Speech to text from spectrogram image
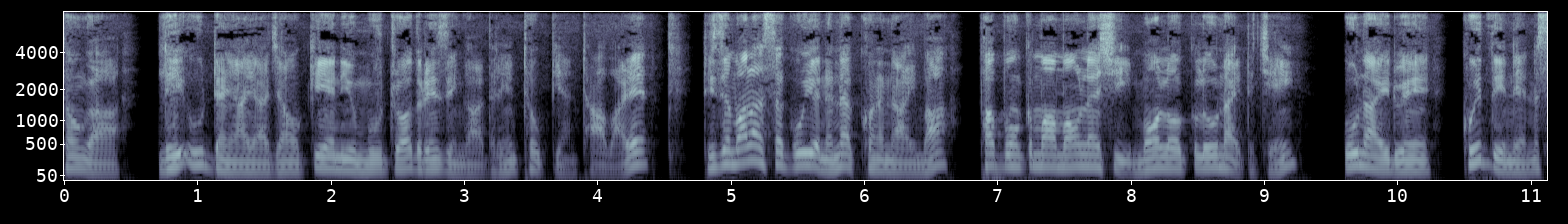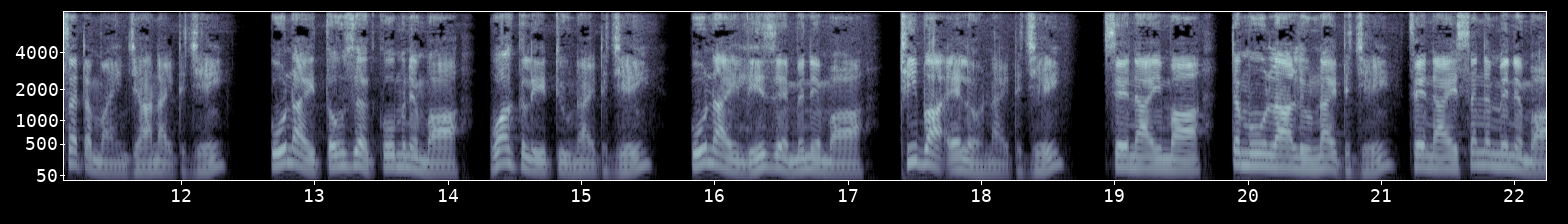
ဆုံးက၄ဦးဒဏ်ရာရကြောင်း KNU မူဒရောသတင်းစဉ်ကသတင်းထုတ်ပြန်ထားပါတယ်။ဒီဇင်ဘာလ19ရက်နနက်9နာရီမှာဖပွန်ကမမောင်းလမ်းရှိမော်လော်ကလိုးနိုင်တစ်ကြိမ်9နာရီတွင်ခွေးတင်နဲ့22မိုင်ကြား၌တစ်ကြိမ်9နာရီ39မိနစ်မှာဝကလေးတူ၌တစ်ကြိမ် 9:40မိနစ်မှာထိပါအဲလော်၌တစ်ကြိမ်10နာရီမှာတမူလာလူ၌တစ်ကြိမ်10နာရီ12မိနစ်မှာ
